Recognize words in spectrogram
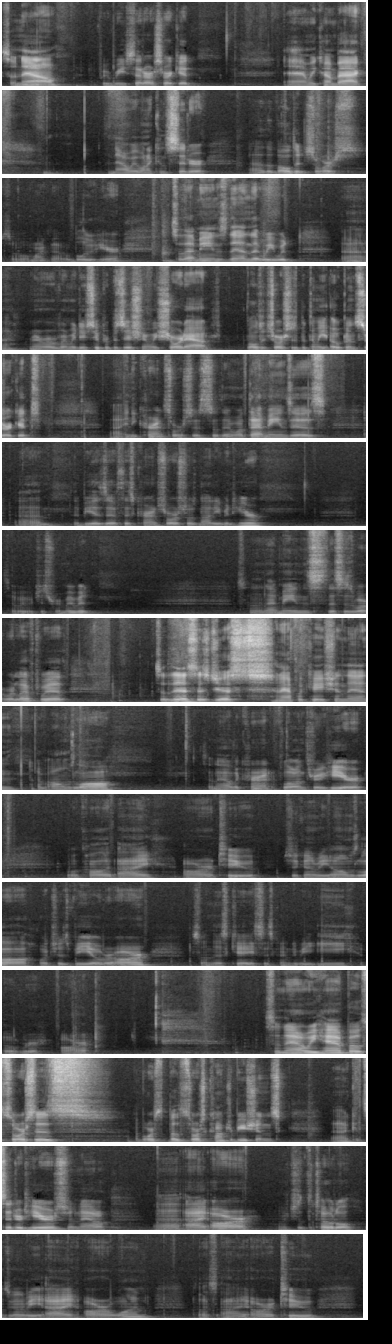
So now, if we reset our circuit and we come back, now we want to consider uh, the voltage source. So we'll mark that with blue here. And so that means then that we would uh, remember when we do superposition, we short out voltage sources, but then we open circuit uh, any current sources. So then what that means is um, it'd be as if this current source was not even here. So we would just remove it. So that means this is what we're left with. So this is just an application then of Ohm's law. So now the current flowing through here we'll call it IR2, which is going to be Ohm's law, which is V over R. So in this case, it's going to be E over R. So now we have both sources, both, source contributions uh, considered here. So now uh, IR, which is the total, is going to be IR1 plus IR2.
